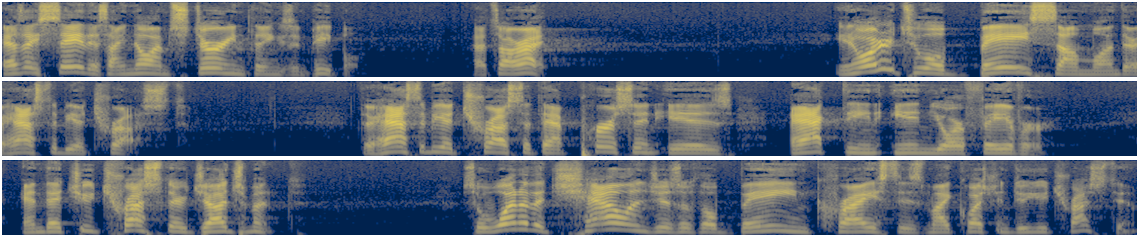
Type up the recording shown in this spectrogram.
as I say this, I know I'm stirring things in people. That's all right. In order to obey someone, there has to be a trust. There has to be a trust that that person is acting in your favor and that you trust their judgment. So, one of the challenges of obeying Christ is my question do you trust him?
